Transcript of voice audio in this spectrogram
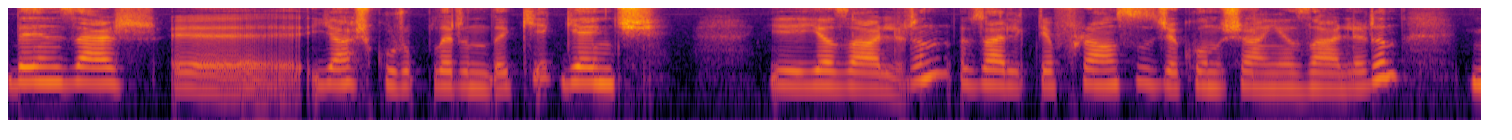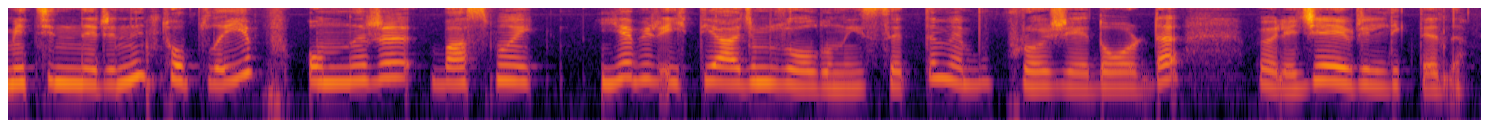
benzer e, yaş gruplarındaki genç e, yazarların özellikle Fransızca konuşan yazarların metinlerini toplayıp onları basmaya bir ihtiyacımız olduğunu hissettim ve bu projeye doğru da böylece evrildik dedi.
